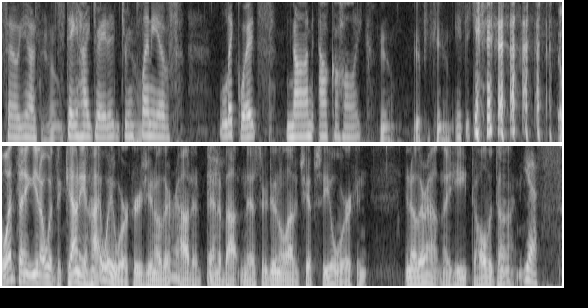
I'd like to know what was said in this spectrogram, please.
So yeah, yeah. stay hydrated. Drink yeah. plenty of liquids, non-alcoholic. Yeah, if you can. If you can. one thing, you know, with the county highway workers, you know, they're out and about in this. They're doing a lot of chip seal work, and you know, they're out in the heat all the time. Yes,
